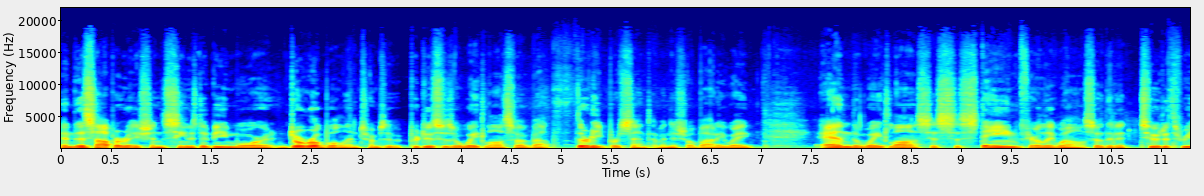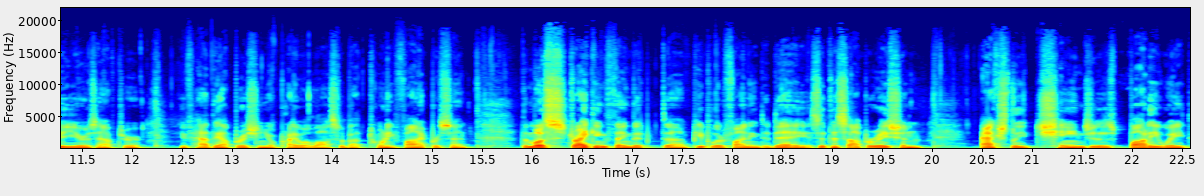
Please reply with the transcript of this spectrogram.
And this operation seems to be more durable in terms of it produces a weight loss of about 30% of initial body weight. And the weight loss is sustained fairly well, so that at two to three years after you've had the operation, you'll probably have a loss of about 25%. The most striking thing that uh, people are finding today is that this operation actually changes body weight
